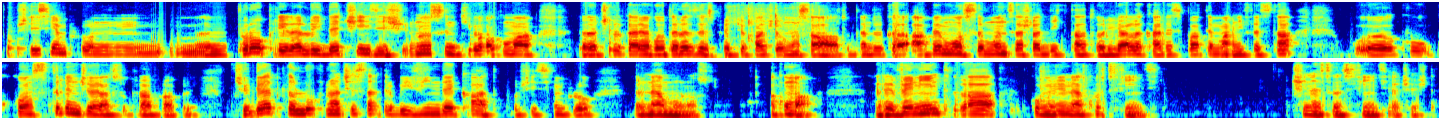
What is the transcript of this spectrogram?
pur și simplu în propriile lui decizii și nu sunt eu acum uh, cel care hotărăsc despre ce face unul sau altul, pentru că avem o sămânță așa dictatorială care se poate manifesta cu, cu constrângerea asupra aproape. Și cred că lucrul acesta trebuie vindecat, pur și simplu, în neamul nostru. Acum, Revenind la comuniunea cu Sfinții. Cine sunt Sfinții aceștia?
